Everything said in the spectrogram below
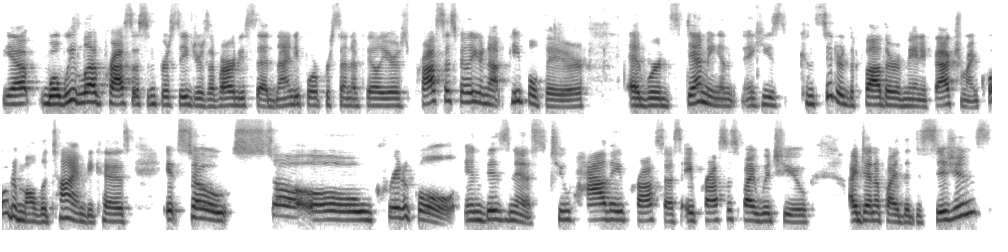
yep. Well, we love process and procedures. I've already said 94% of failures, process failure, not people failure. Edward Deming, and he's considered the father of manufacturing. I quote him all the time because it's so, so critical in business to have a process, a process by which you identify the decisions.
